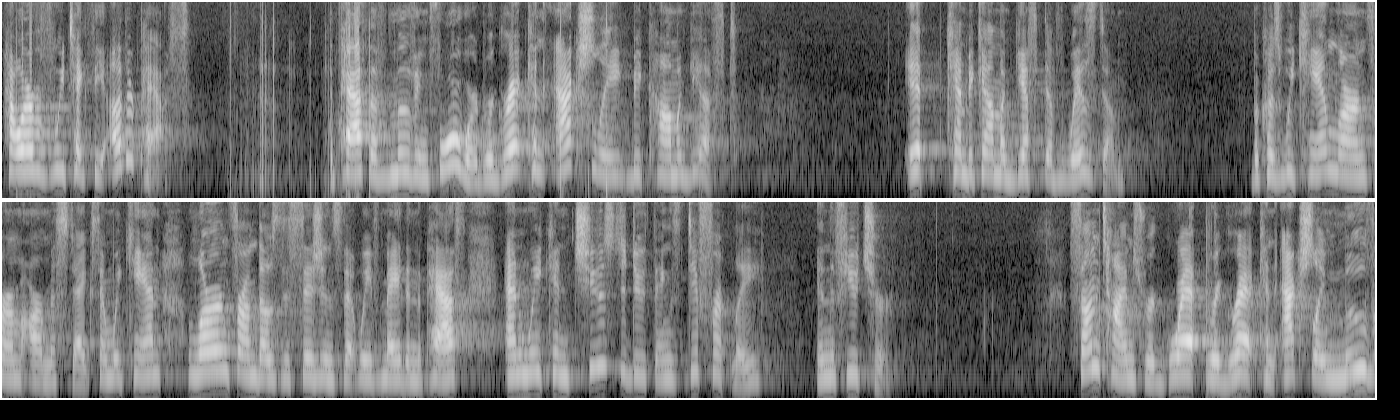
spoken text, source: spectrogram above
However, if we take the other path, the path of moving forward, regret can actually become a gift. It can become a gift of wisdom because we can learn from our mistakes and we can learn from those decisions that we've made in the past, and we can choose to do things differently in the future. Sometimes regret, regret can actually move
